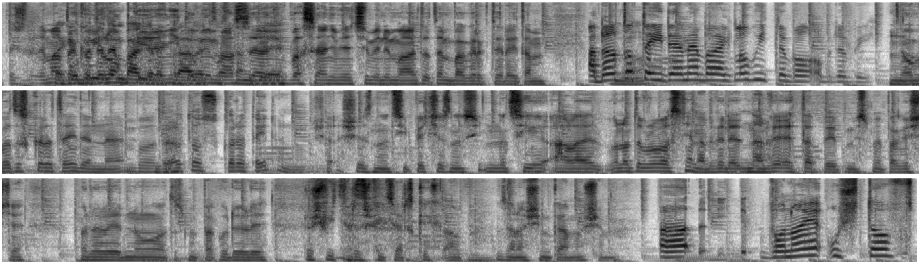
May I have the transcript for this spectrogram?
Takže nemá Tak jako takový ten bagr není to tam hlase, ani děje. v base, ani v něčem jiném, ale je to ten bagr, který tam, A byl to No. týden, nebo jak dlouhý to bylo období? no bylo to skoro týden, ne? Bylo to bylo to skoro týden, no. še- šest nocí, pět, šest nocí, nocí, ale ono to bylo vlastně na dvě, na dvě etapy, my jsme pak ještě odjeli jednu a to jsme pak odjeli Do do Švýcarska. švýcarských Alp za naším kámošem. Uh, ono je už to v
